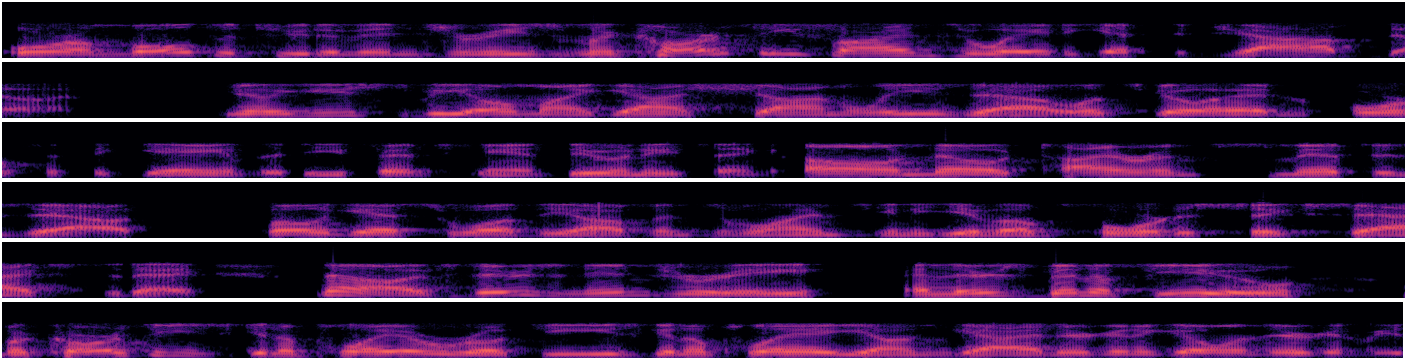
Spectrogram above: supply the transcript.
or a multitude of injuries, McCarthy finds a way to get the job done. You know, it used to be, oh my gosh, Sean Lee's out. Let's go ahead and forfeit the game. The defense can't do anything. Oh no, Tyron Smith is out. Well, guess what? The offensive line's going to give up four to six sacks today. No, if there's an injury, and there's been a few, McCarthy's going to play a rookie. He's going to play a young guy. They're going to go and they're going to be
